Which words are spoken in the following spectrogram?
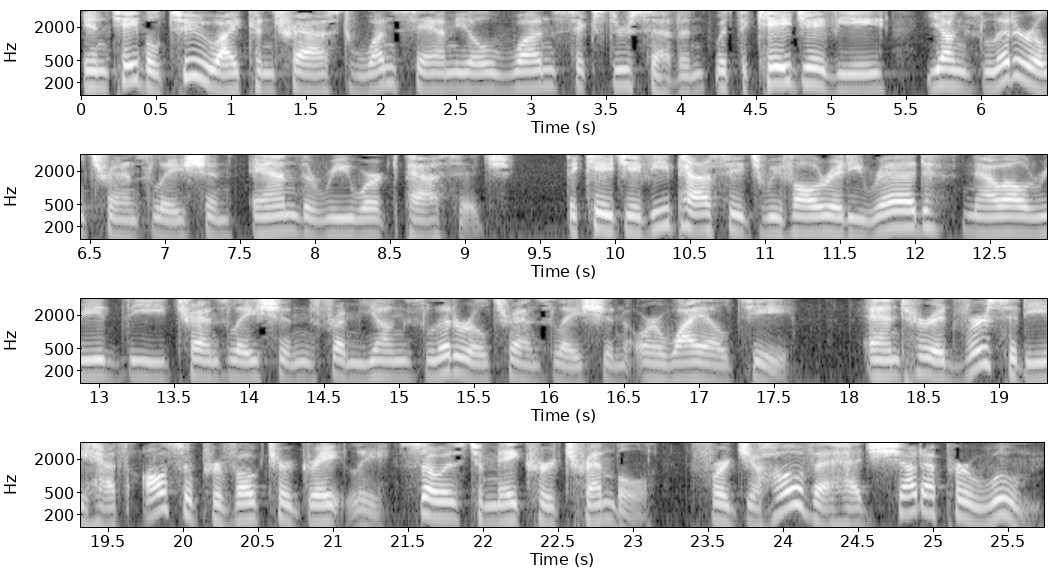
In Table 2, I contrast 1 Samuel 1 6 through 7 with the KJV, Young's literal translation, and the reworked passage. The KJV passage we've already read. Now I'll read the translation from Young's literal translation, or YLT. And her adversity hath also provoked her greatly, so as to make her tremble. For Jehovah had shut up her womb.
